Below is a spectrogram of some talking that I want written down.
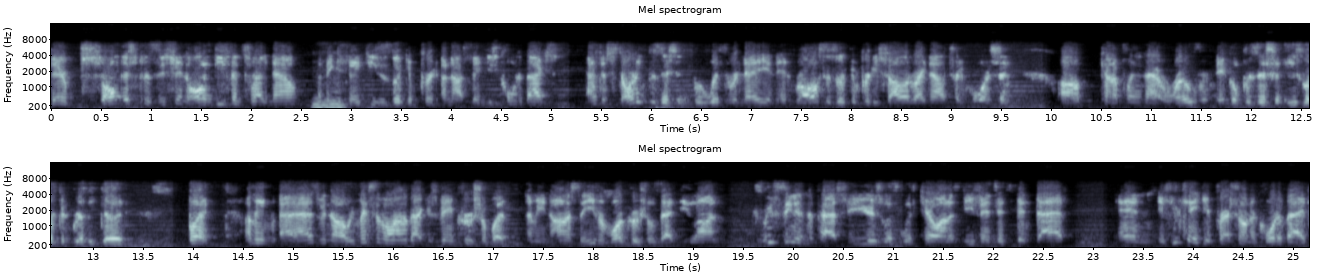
their strongest position on defense right now. Mm-hmm. I think mm-hmm. safeties is looking pretty. I'm not safeties, cornerbacks at the starting position with Rene and, and Ross is looking pretty solid right now. Trey Morrison um, kind of playing that rover nickel position. He's looking really good. But I mean, as we know, we mentioned the linebackers being crucial, but I mean, honestly, even more crucial is that D line. We've seen it in the past few years with with Carolina's defense. It's been bad, and if you can't get pressure on a quarterback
